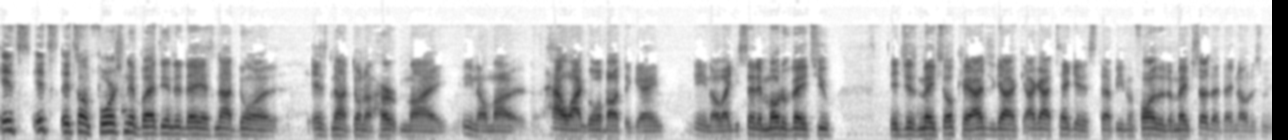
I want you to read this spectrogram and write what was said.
it's it's it's unfortunate, but at the end of the day, it's not doing it's not going to hurt my you know my how I go about the game. You know, like you said, it motivates you. It just makes okay. I just got I got to take it a step even farther to make sure that they notice me.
